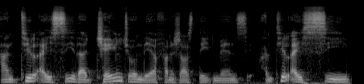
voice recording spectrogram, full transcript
until I see that change on their financial statements, until I see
